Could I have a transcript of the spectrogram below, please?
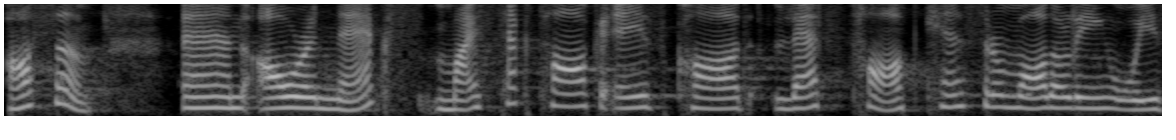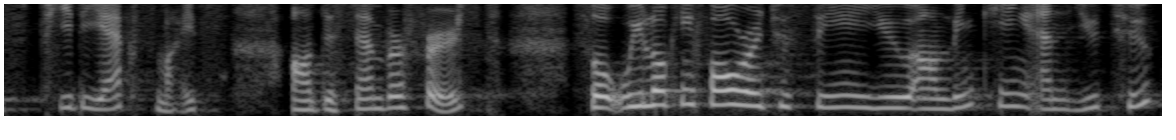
Awesome. And our next Mice Tech Talk is called Let's Talk Cancer Modeling with PDX Mice on December 1st. So we're looking forward to seeing you on LinkedIn and YouTube.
